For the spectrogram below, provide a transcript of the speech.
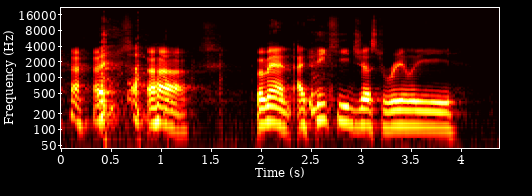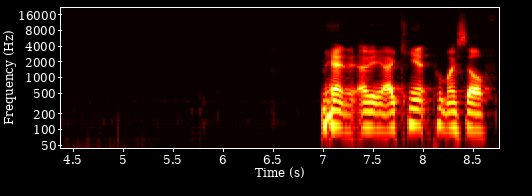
uh, but man, I think he just really, man. I mean, I can't put myself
